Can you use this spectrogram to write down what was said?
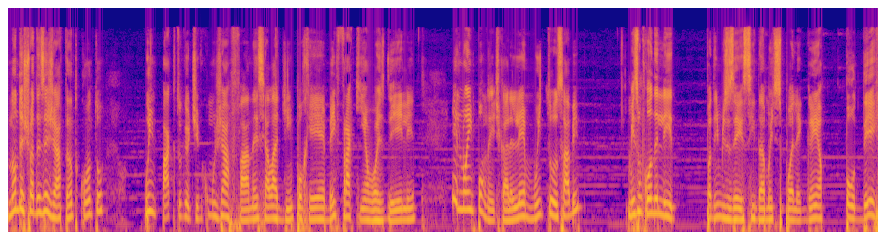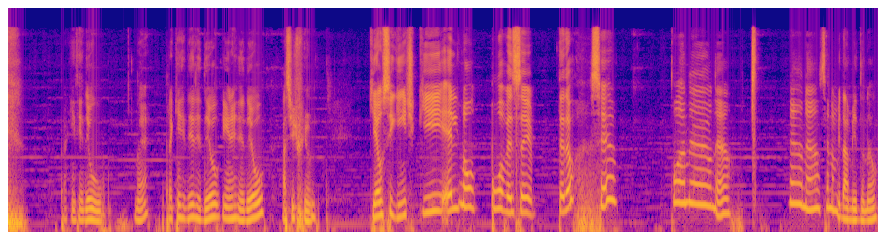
não deixou a desejar tanto quanto o impacto que eu tive com o Jafar nesse Aladdin, porque é bem fraquinha a voz dele. Ele não é imponente, cara. Ele é muito, sabe? Mesmo quando ele, podemos dizer assim, dá muito spoiler, ganha poder. Pra quem entendeu, né? Pra quem entendeu. Quem não entendeu, assiste o filme. Que é o seguinte, que ele não... Pô, você... Entendeu? Você... Pô, não, não. Não, não, você não me dá medo, não.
